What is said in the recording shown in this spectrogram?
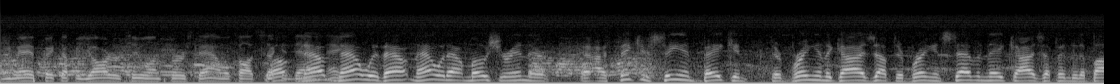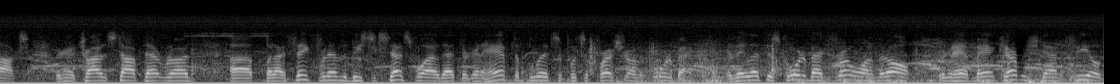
He may have picked up a yard or two on first down. We'll call it second well, down. now now without now without Mosher in there, I think you're seeing Bacon. They're bringing the guys up. They're bringing seven eight guys up into the box. They're going to try to stop that run, uh, but I think for them to be successful out of that, they're going to have to blitz and put some pressure on the quarterback. If they let this quarterback throw on them at all, they're going to have man coverage down the field.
